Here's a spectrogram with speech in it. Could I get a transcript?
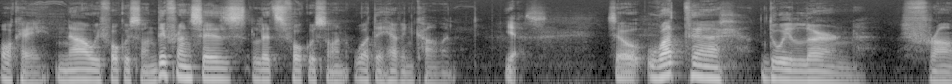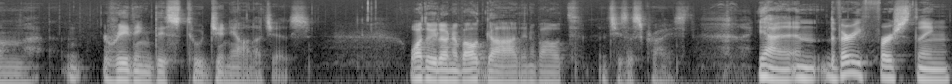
Okay, now we focus on differences. Let's focus on what they have in common. Yes. So, what uh, do we learn from reading these two genealogies? What do we learn about God and about Jesus Christ? Yeah, and the very first thing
